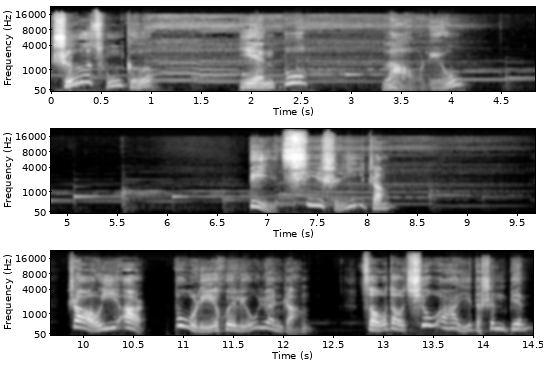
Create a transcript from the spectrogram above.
蛇从阁，演播老刘。第七十一章，赵一二不理会刘院长，走到邱阿姨的身边，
